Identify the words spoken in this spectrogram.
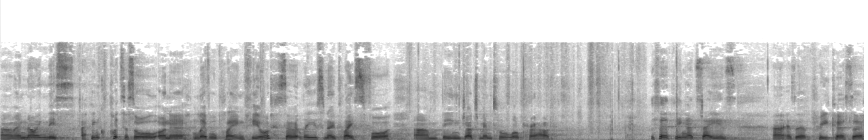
Um, and knowing this, I think, puts us all on a level playing field, so it leaves no place for um, being judgmental or proud. The third thing I'd say is, uh, as a precursor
